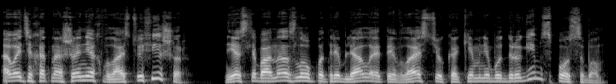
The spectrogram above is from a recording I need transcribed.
А в этих отношениях властью Фишер. Если бы она злоупотребляла этой властью каким-нибудь другим способом,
